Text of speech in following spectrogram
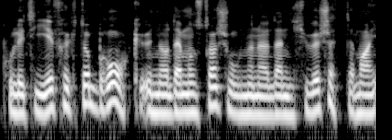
Politiet frykter bråk under demonstrasjonene den 26. mai.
